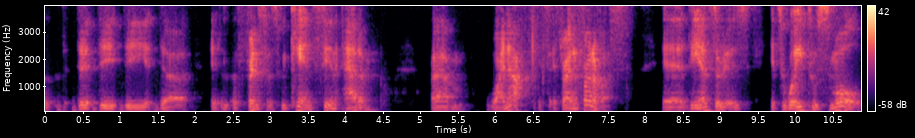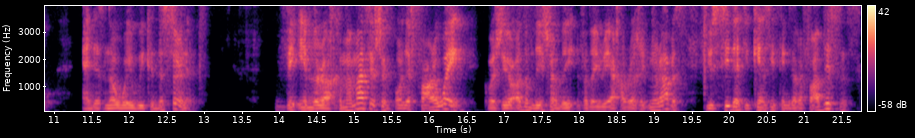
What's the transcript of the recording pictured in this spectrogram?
the, the, the, the, for instance, we can't see an atom. Um, why not? It's, it's right in front of us. Uh, the answer is it's way too small and there's no way we can discern it. Or they're far away. You see that you can't see things at a far distance.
